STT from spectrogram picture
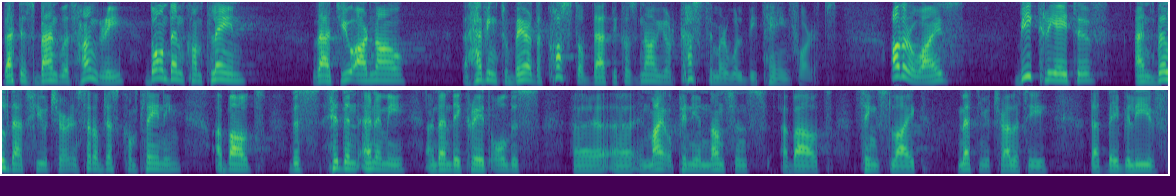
that is bandwidth hungry, don't then complain that you are now having to bear the cost of that because now your customer will be paying for it. Otherwise, be creative and build that future instead of just complaining about this hidden enemy and then they create all this, uh, uh, in my opinion, nonsense about things like net neutrality, that they believe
